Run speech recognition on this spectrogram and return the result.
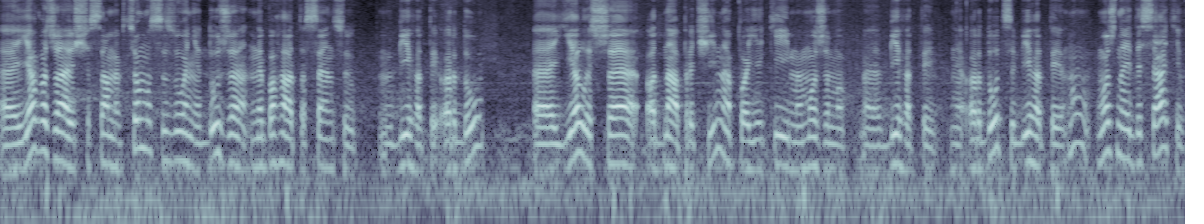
е, я вважаю, що саме в цьому сезоні дуже небагато сенсу бігати орду. Е, Є лише одна причина, по якій ми можемо е, бігати е, орду, це бігати, ну, можна і десяті, в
